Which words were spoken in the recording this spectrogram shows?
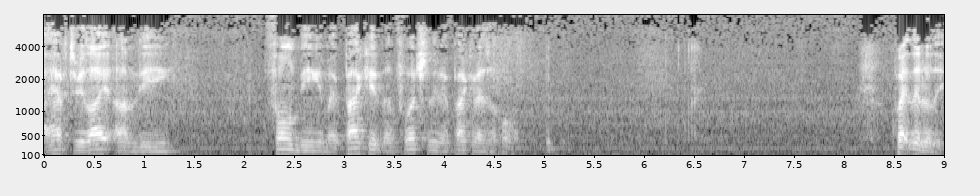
I have to rely on the phone being in my pocket. Unfortunately, my pocket has a hole. Quite literally.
